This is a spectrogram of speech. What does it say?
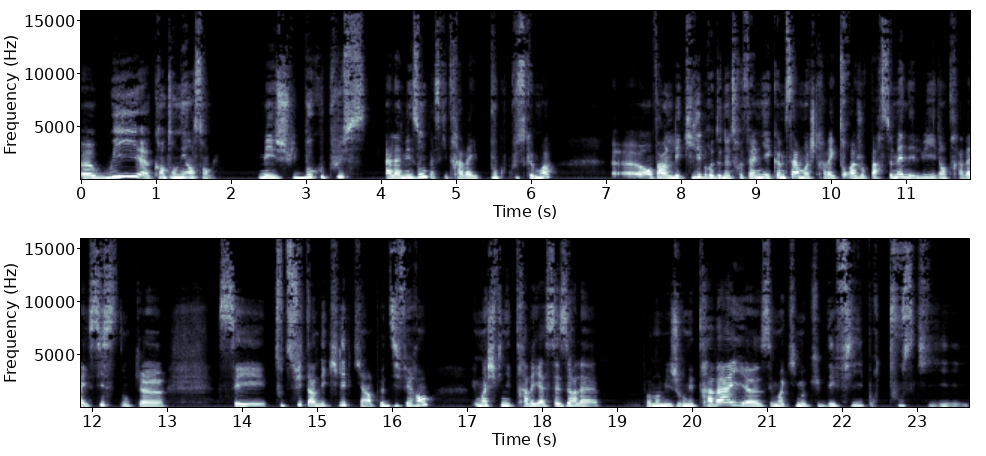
Euh, oui, euh, quand on est ensemble. Mais je suis beaucoup plus à la maison parce qu'il travaille beaucoup plus que moi. Euh, enfin l'équilibre de notre famille est comme ça. Moi, je travaille trois jours par semaine et lui, il en travaille six. Donc euh, c'est tout de suite un équilibre qui est un peu différent. Moi, je finis de travailler à 16 heures pendant mes journées de travail. Euh, c'est moi qui m'occupe des filles pour tout ce qui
